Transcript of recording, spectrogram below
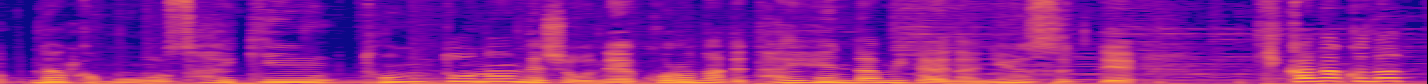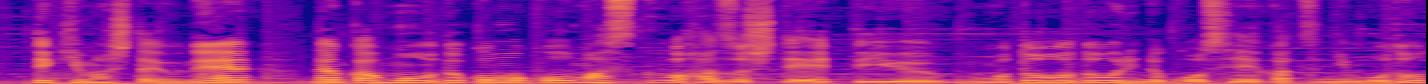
うなんかもう最近、とんとなんでしょうね、コロナで大変だみたいなニュースって聞かなくなってきましたよね、なんかもうどこもこうマスクを外してっていう元通りのこう生活に戻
